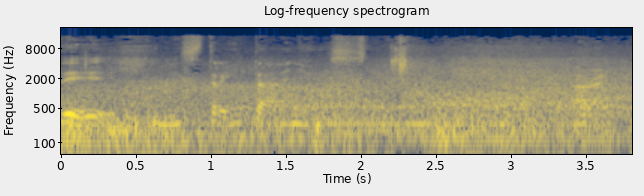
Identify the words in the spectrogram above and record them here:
de mis 30 años. Alright.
